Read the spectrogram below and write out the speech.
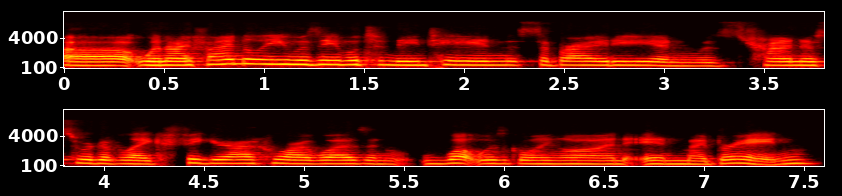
uh, when I finally was able to maintain sobriety and was trying to sort of like figure out who I was and what was going on in my brain,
